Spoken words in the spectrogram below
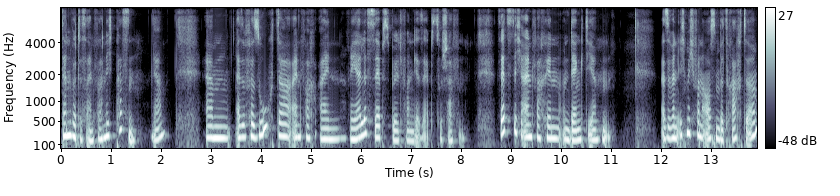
dann wird es einfach nicht passen. Ja, ähm, also versuch da einfach ein reelles Selbstbild von dir selbst zu schaffen. Setz dich einfach hin und denk dir, hm, also wenn ich mich von außen betrachte,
